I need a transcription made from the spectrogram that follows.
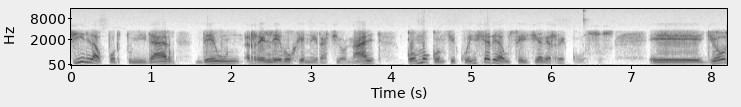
sin la oportunidad de un relevo generacional como consecuencia de la ausencia de recursos. Eh, yo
